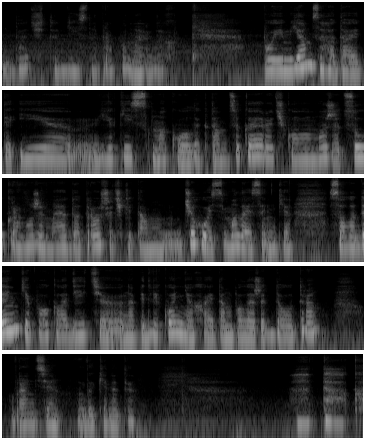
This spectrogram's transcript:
бачите, дійсно про померлих. По ім'ям згадайте і якийсь смаколик, там цукерочку, може цукру, може меду, трошечки там чогось малесеньке, солоденьке покладіть е, на підвіконня, хай там полежить до утра, вранці викинете. Так.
